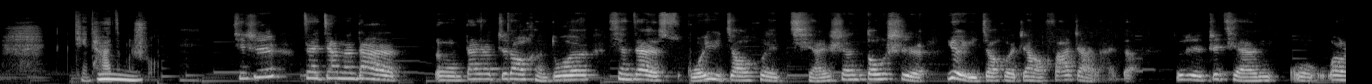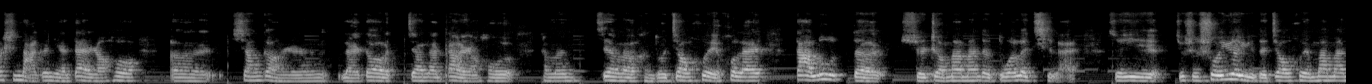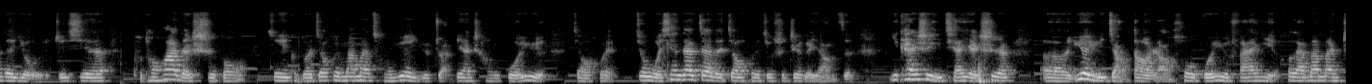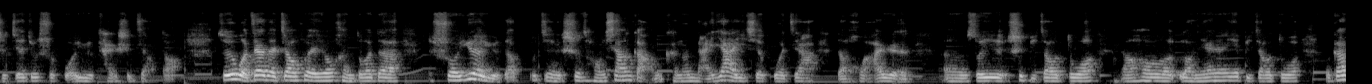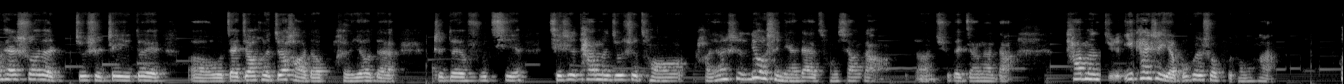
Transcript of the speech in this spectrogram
听他怎么说。嗯，其实，在加拿大。嗯，大家知道很多现在国语教会前身都是粤语教会这样发展来的。就是之前我忘了是哪个年代，然后呃，香港人来到加拿大，然后他们建了很多教会。后来大陆的学者慢慢的多了起来，所以就是说粤语的教会慢慢的有这些普通话的施工。所以很多教会慢慢从粤语转变成国语教会，就我现在在的教会就是这个样子。一开始以前也是呃粤语讲道，然后国语翻译，后来慢慢直接就是国语开始讲道。所以我在的教会有很多的说粤语的，不仅是从香港，可能南亚一些国家的华人，嗯，所以是比较多。然后老年人也比较多。我刚才说的就是这一对呃我在教会最好的朋友的这对夫妻。其实他们就是从好像是六十年代从香港嗯去的加拿大，他们就一开始也不会说普通话，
